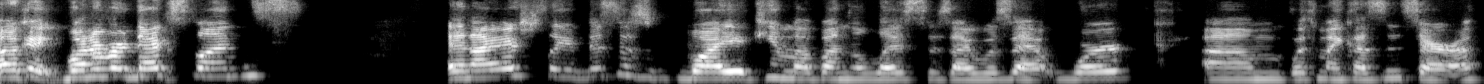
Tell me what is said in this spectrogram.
okay, one of our next ones, and I actually this is why it came up on the list. Is I was at work um, with my cousin Sarah,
